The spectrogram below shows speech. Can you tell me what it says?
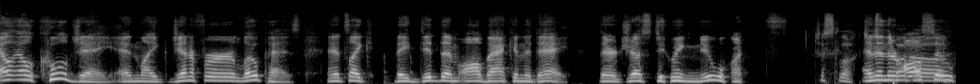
LL Cool J and like Jennifer Lopez and it's like they did them all back in the day. They're just doing new ones. Just look. And just then they're uh, also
